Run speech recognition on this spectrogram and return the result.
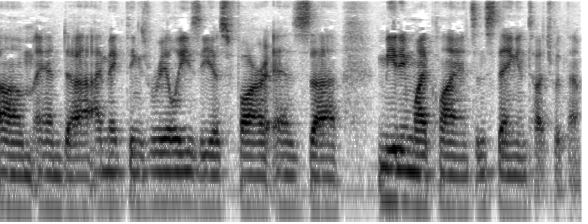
and uh, I make things real easy as far as uh, meeting my clients and staying in touch with them.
